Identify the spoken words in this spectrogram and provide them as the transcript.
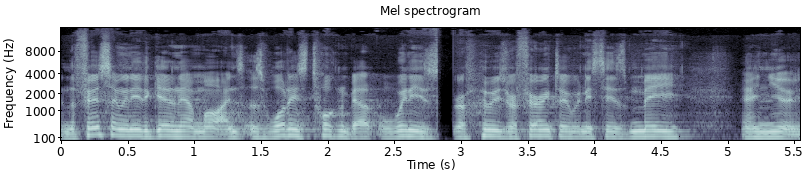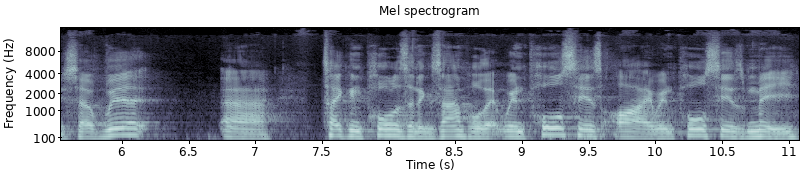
And the first thing we need to get in our minds is what he's talking about, or when he's, who he's referring to when he says me and you. So if we're uh, taking Paul as an example, that when Paul says I, when Paul says me,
